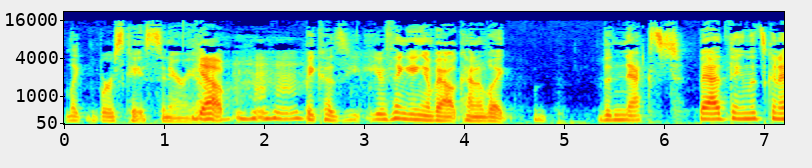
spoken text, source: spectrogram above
like worst case scenario. Yeah. because you're thinking about kind of like the next bad thing that's going to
